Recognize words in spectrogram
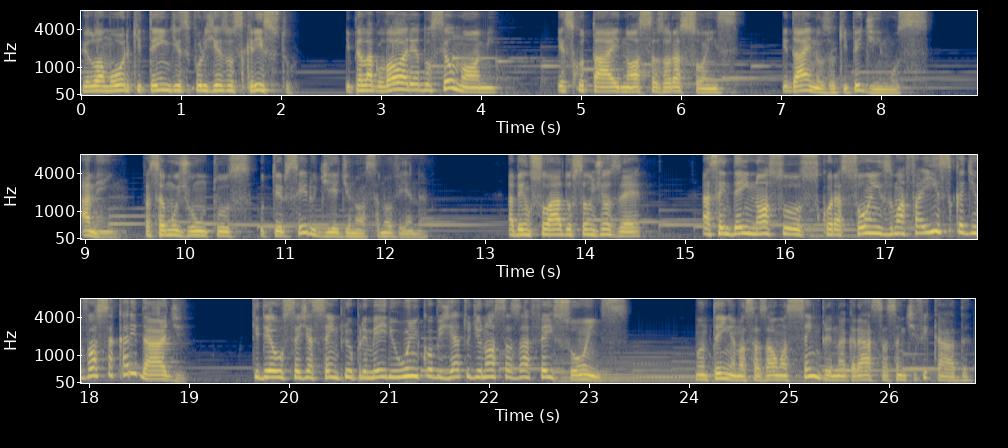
pelo amor que tendes por Jesus Cristo e pela glória do seu nome, escutai nossas orações e dai-nos o que pedimos. Amém. Façamos juntos o terceiro dia de nossa novena. Abençoado São José, acendei em nossos corações uma faísca de vossa caridade. Que Deus seja sempre o primeiro e único objeto de nossas afeições. Mantenha nossas almas sempre na graça santificada.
